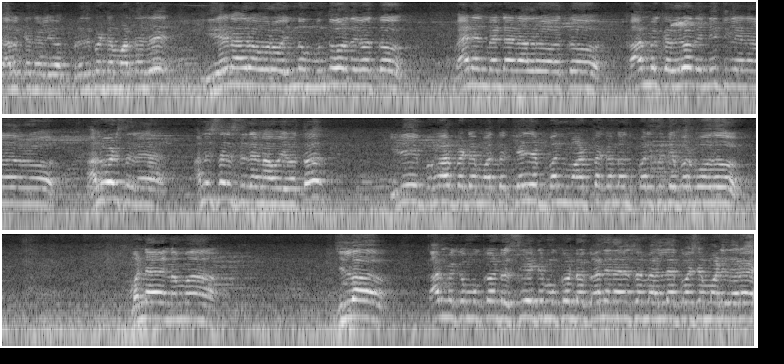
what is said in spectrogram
ತಾಲೂಕು ಕೇಂದ್ರಗಳಲ್ಲಿ ಇವತ್ತು ಪ್ರತಿಭಟನೆ ಮಾಡ್ತಾ ಇದ್ವಿ. ಇದೇನಾದರೂ ಅವರು ಇನ್ನೂ ಮುಂದುವರೆದು ಇವತ್ತು ಮ್ಯಾನೇಜ್ಮೆಂಟ್ ಏನಾದರೂ ಇವತ್ತು ಕಾರ್ಮಿಕ ವಿರೋಧಿ ನೀತಿಗಳೇನಾದರೂ ಅಳವಡಿಸಿದ್ರೆ, ಅನುಸರಿಸಿದ್ರೆ ನಾವು ಇವತ್ತು ಇಡೀ ಬಂಗಾರಪೇಟೆ ಮತ್ತು ಕೆ ಜಿ ಎಫ್ ಬಂದ್ ಮಾಡ್ತಕ್ಕಂಥ ಒಂದು ಪರಿಸ್ಥಿತಿ ಬರ್ಬೋದು. ಮೊನ್ನೆ ನಮ್ಮ ಜಿಲ್ಲಾ ಕಾರ್ಮಿಕ ಮುಖಂಡರು, ಸಿ ಐ ಟಿ ಮುಖಂಡರು ಅಲ್ಲೇ ಘೋಷಣೆ ಮಾಡಿದ್ದಾರೆ.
